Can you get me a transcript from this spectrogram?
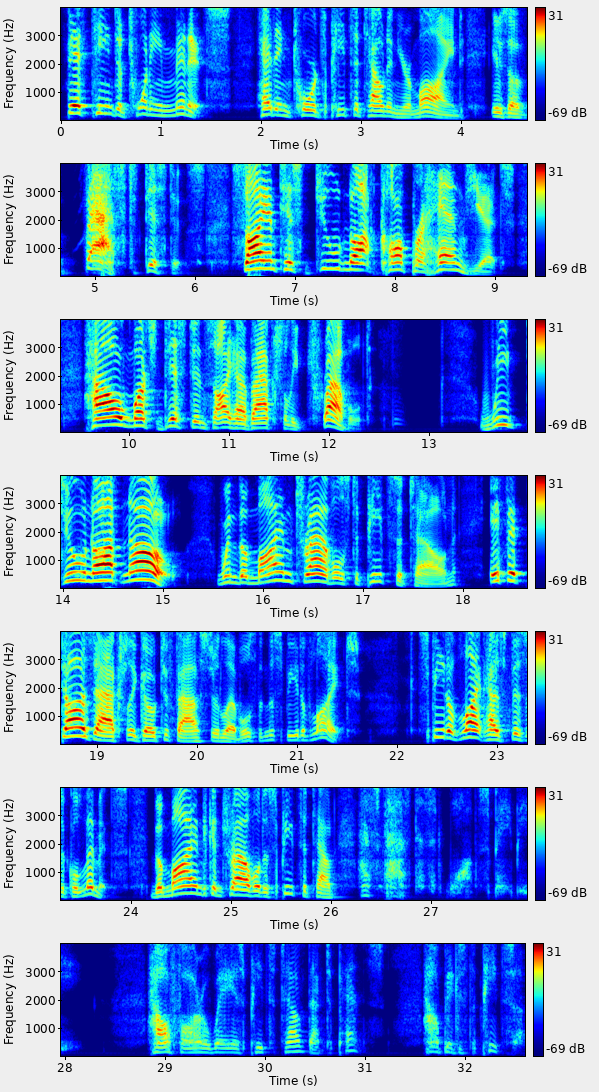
15 to 20 minutes heading towards Pizza Town in your mind is a vast distance. Scientists do not comprehend yet how much distance I have actually traveled. We do not know when the mind travels to Pizza Town if it does actually go to faster levels than the speed of light. Speed of light has physical limits. The mind can travel to Pizza Town as fast as it wants, baby. How far away is Pizza Town? That depends. How big is the pizza?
